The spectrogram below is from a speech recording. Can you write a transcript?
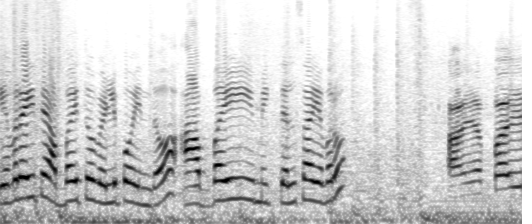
ఎవరైతే అబ్బాయితో వెళ్ళిపోయిందో ఆ అబ్బాయి మీకు తెలుసా ఎవరు? ఆ అబ్బాయి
